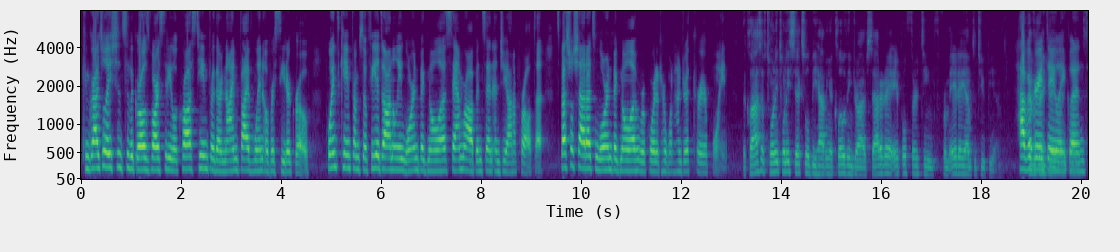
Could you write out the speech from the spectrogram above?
Congratulations to the girls varsity lacrosse team for their 9-5 win over Cedar Grove. Points came from Sophia Donnelly, Lauren Vignola, Sam Robinson, and Gianna Peralta. Special shout out to Lauren Vignola who recorded her 100th career point. The class of 2026 will be having a clothing drive Saturday, April 13th from 8 a.m. to 2 p.m. Have a, Have great, a great, day, day Lakeland. Lakeland.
